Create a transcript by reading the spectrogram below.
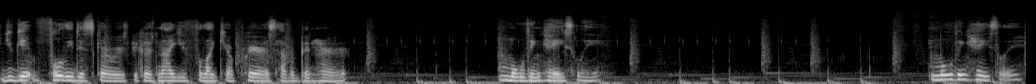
you get fully discouraged because now you feel like your prayers haven't been heard. Moving hastily. Moving hastily.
